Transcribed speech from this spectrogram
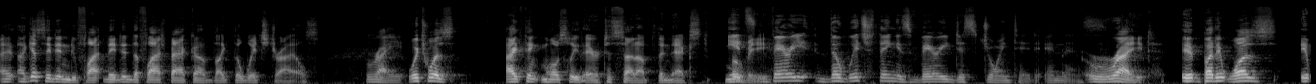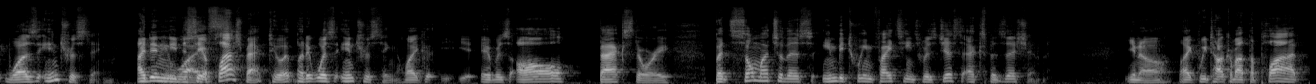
I, I guess they didn't do flat they did the flashback of like the witch trials, Right. which was I think mostly there to set up the next movie. It's very the witch thing is very disjointed in this. Right. It, but it was it was interesting. I didn't need to see a flashback to it, but it was interesting. Like it it was all backstory, but so much of this in between fight scenes was just exposition. You know, like we talk about the plot,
